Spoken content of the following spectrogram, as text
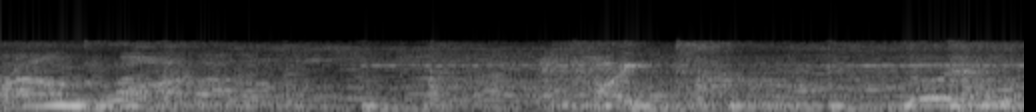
Round one. Fight.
